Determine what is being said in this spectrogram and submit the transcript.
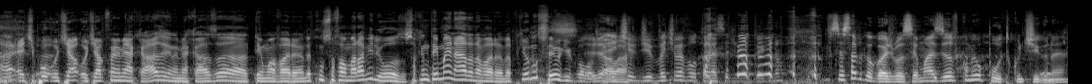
Ah, É tipo, o Thiago, o Thiago foi na minha casa e na minha casa tem uma varanda com um sofá maravilhoso. Só que não tem mais nada na varanda, porque eu não sei o que colocar a, gente, a gente vai voltar nessa dinâmica aqui. Não- Você sabe que eu gosto de você, mas eu fico meio puto contigo, né?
